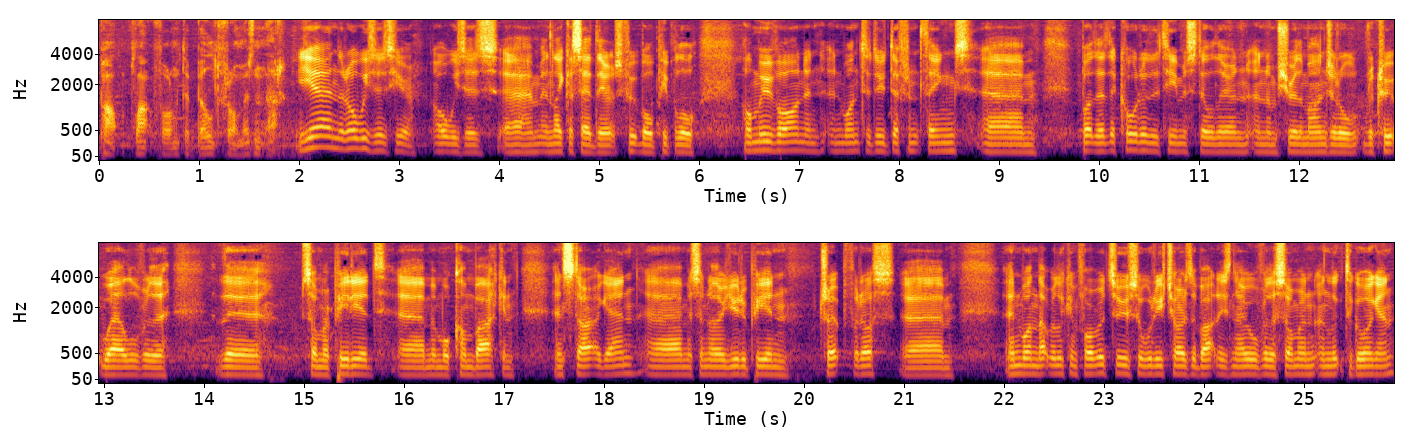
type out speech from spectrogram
platform to build from, isn't there? Yeah, and there always is here, always is. Um, and like I said, there it's football. People will, will move on and, and want to do different things, um, but the, the core of the team is still there, and, and I'm sure the manager will recruit well over the the summer period, um, and we'll come back and, and start again. Um, it's another European trip for us um, and one that we're looking forward to. So we'll recharge the batteries now over the summer and, and look to go again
